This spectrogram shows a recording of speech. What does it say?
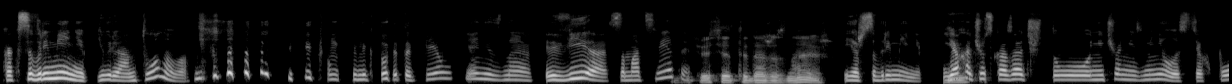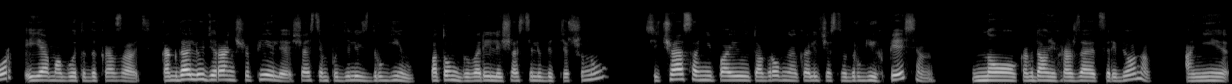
Как современник Юрия Антонова, или кто это пел, я не знаю. Виа самоцветы. Ничего себе, ты даже знаешь. Я же современник. Я хочу сказать, что ничего не изменилось с тех пор, и я могу это доказать. Когда люди раньше пели «Счастьем поделись с другим», потом говорили «Счастье любит тишину», сейчас они поют огромное количество других песен, но когда у них рождается ребенок, они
